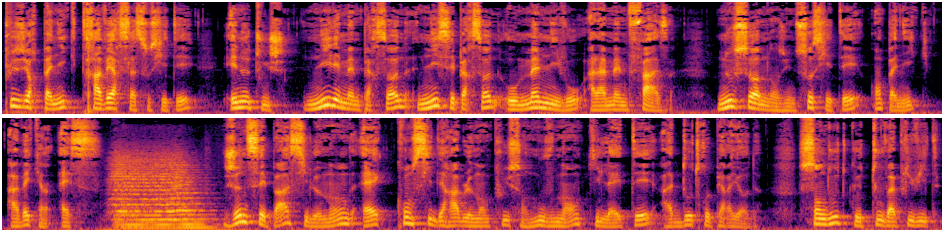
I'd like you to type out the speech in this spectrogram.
plusieurs paniques traversent la société et ne touchent ni les mêmes personnes ni ces personnes au même niveau, à la même phase. Nous sommes dans une société en panique avec un S. Je ne sais pas si le monde est considérablement plus en mouvement qu'il l'a été à d'autres périodes. Sans doute que tout va plus vite,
